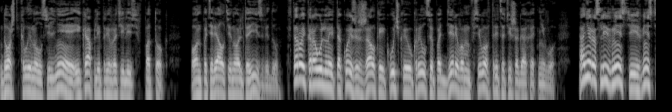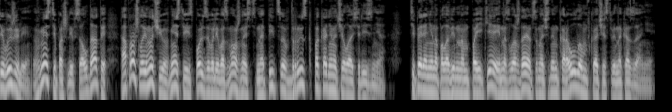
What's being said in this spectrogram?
Дождь клынул сильнее, и капли превратились в поток. Он потерял Тинольта из виду. Второй караульный такой же жалкой кучкой укрылся под деревом всего в тридцати шагах от него. Они росли вместе и вместе выжили, вместе пошли в солдаты, а прошлой ночью вместе использовали возможность напиться вдрызг, пока не началась резня. Теперь они на половинном пайке и наслаждаются ночным караулом в качестве наказания.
